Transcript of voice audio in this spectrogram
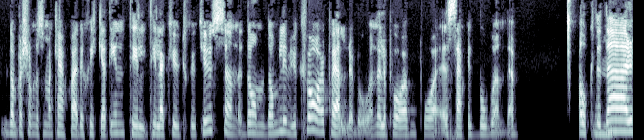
De personer som man kanske hade skickat in till, till akutsjukhusen, de, de blev ju kvar på äldreboende eller på, på särskilt boende. Och det mm. där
